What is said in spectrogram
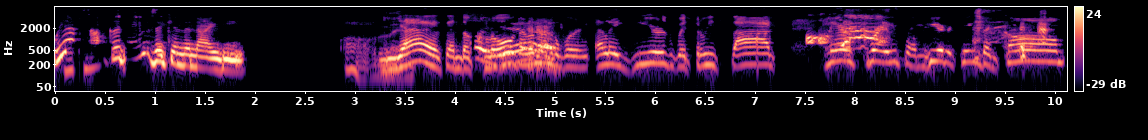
We had some good music in the 90s. Oh man. Yes, and the oh, clothes. Yes. I remember wearing LA Gears with three socks, oh, hairspray yes. from here to Kingdom Come.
